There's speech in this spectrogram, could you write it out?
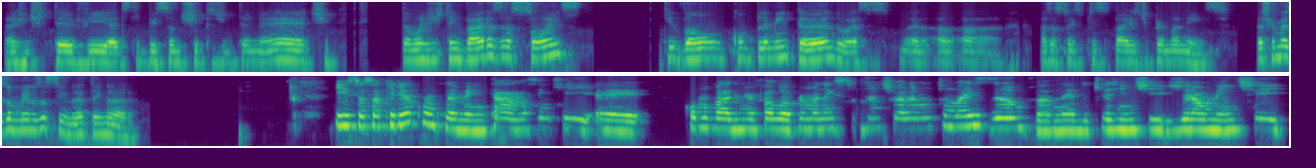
a gente teve a distribuição de chips de internet. Então a gente tem várias ações que vão complementando essas, a, a, as ações principais de permanência. Acho que é mais ou menos assim, né, Tainara? Isso, eu só queria complementar, assim, que, é, como o Wagner falou, a permanência estudantil é muito mais ampla, né, do que a gente geralmente,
